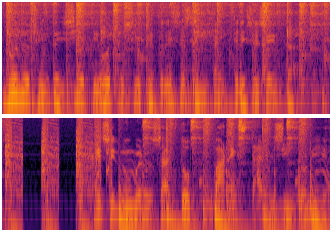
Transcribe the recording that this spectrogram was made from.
987-873-6360. Es el número exacto para estar en sintonía.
